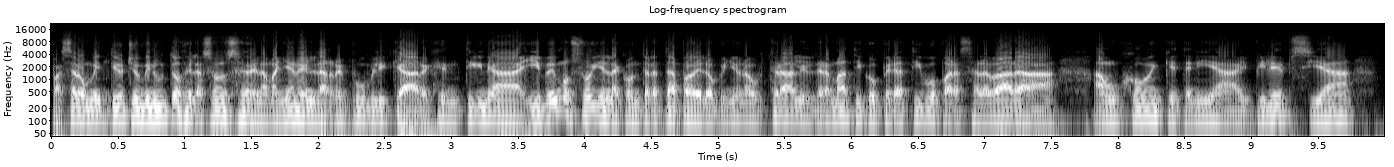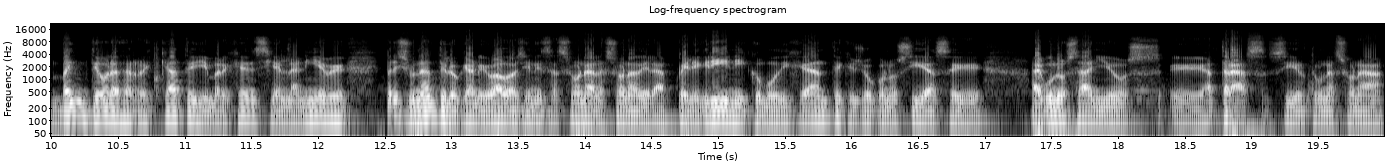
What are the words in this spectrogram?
Pasaron 28 minutos de las 11 de la mañana en la República Argentina y vemos hoy en la contratapa de la opinión austral el dramático operativo para salvar a, a, un joven que tenía epilepsia, 20 horas de rescate y emergencia en la nieve. Impresionante lo que ha nevado allí en esa zona, la zona de la Pellegrini, como dije antes, que yo conocí hace algunos años eh, atrás, ¿cierto? Una zona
